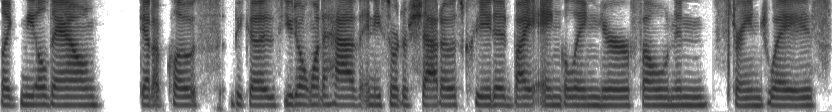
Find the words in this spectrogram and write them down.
like kneel down, get up close, because you don't want to have any sort of shadows created by angling your phone in strange ways.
